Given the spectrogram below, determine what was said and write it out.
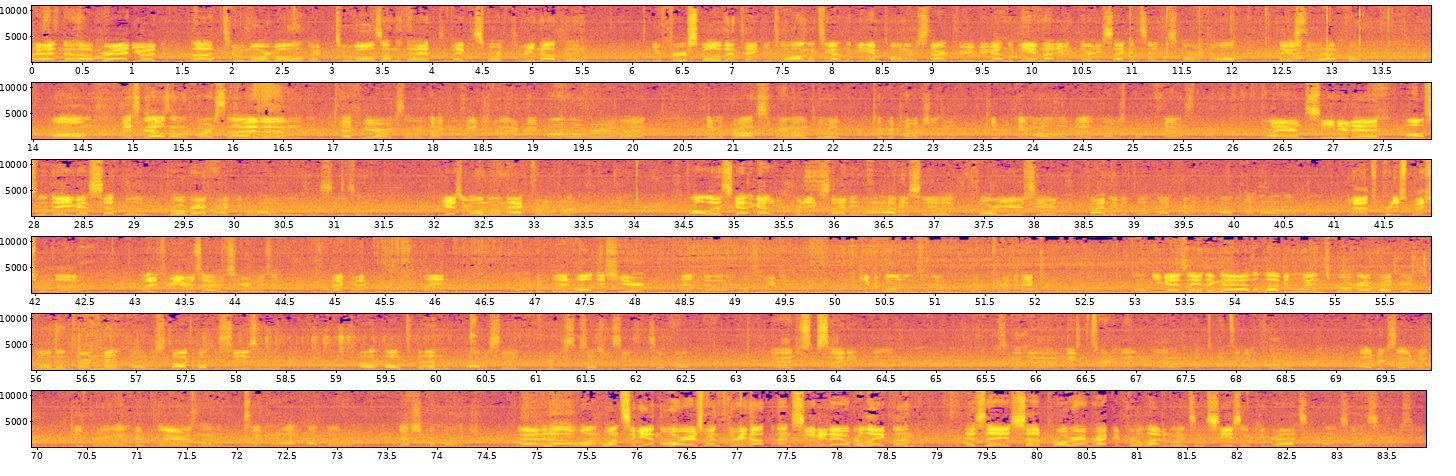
And then uh, Brad, you had uh, two more goal or two goals on the day to make the score three nothing. Your first goal didn't take you too long once you got in the game. Tony was starting for you, but you got in the game. Not even 30 seconds in, you scored a goal. Take us through that play. Um, basically, I was on the far side, and Heffy, our center attacking mid, played a great ball over, and I came across, ran onto it, took a touch, and keeper came out a little bit, and I just poked it fast. Now, Aaron, senior day, also the day you guys set the program record, 11 wins in the season. You guys are going to the NAC tournament. All this got, got to be pretty exciting. Uh, obviously, uh, four years here and finally get to the NAC tournament. Talk about that a little bit. Yeah, it's pretty special. The other three years I was here wasn't, wasn't that good, but we've been playing we've been playing well this year, and uh, hopefully we can keep it going into through the next tournament. And you guys, anything to add? 11 wins, program record going to the tournament. Uh, just talk about the season, how, how it's been. Obviously, been a pretty successful season so far. Yeah, just exciting, you know. It's good to make the tournament, and uh, hope to continue forward. A lot of excitement, keep bringing in good players, and we're getting a lot, lot better. You guys should come watch. And uh, one, once again, the Warriors win 3 0 on senior day over Lakeland as they set a program record for 11 wins in the season. Congrats and thanks, guys.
